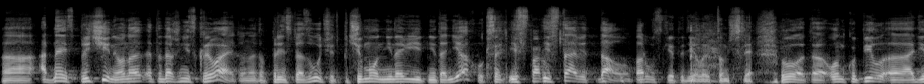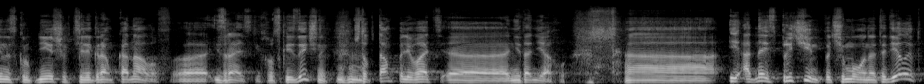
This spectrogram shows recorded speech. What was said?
Э, одна из причин, он это даже не скрывает, он это, в принципе, озвучивает, почему он ненавидит Нетаньяху Кстати, и, и ставит, да, он по-русски это делает в том числе. Вот, э, он купил э, один из крупнейших телеграм-каналов израильских, русскоязычных, угу. чтобы там поливать Нетаньяху. Э, и одна из причин, почему он это делает,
